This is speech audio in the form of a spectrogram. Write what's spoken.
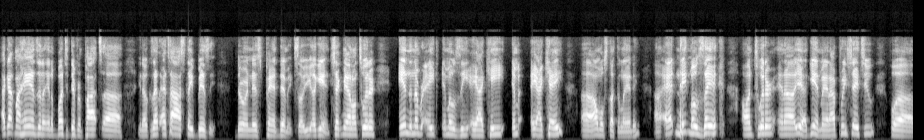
I got my hands in a, in a bunch of different pots. Uh, you know, because that, that's how I stay busy during this pandemic. So you again check me out on Twitter in the number eight M O Z A I K M A I K. Uh, almost stuck the landing. Uh, at Nate Mosaic on Twitter. And uh, yeah, again, man, I appreciate you for uh,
